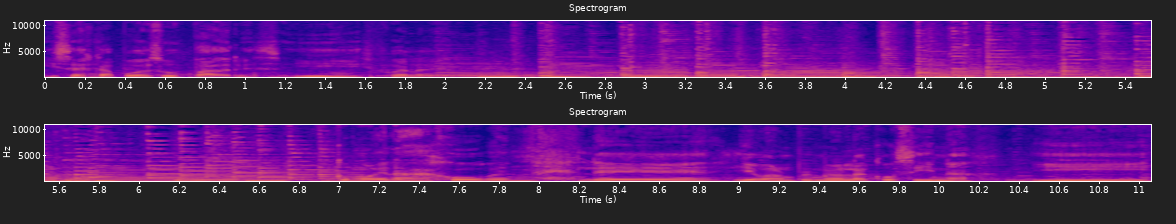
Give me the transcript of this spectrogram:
y se escapó de sus padres y fue a la guerra. Era joven, le llevaron primero a la cocina y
